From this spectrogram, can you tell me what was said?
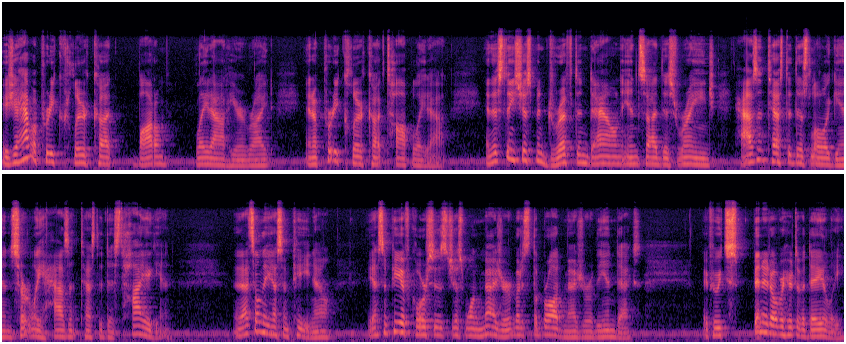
is you have a pretty clear-cut bottom laid out here, right? And a pretty clear-cut top laid out. And this thing's just been drifting down inside this range, hasn't tested this low again, certainly hasn't tested this high again. And that's on the S&P. Now, the S&P, of course, is just one measure, but it's the broad measure of the index. If we spin it over here to the daily,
